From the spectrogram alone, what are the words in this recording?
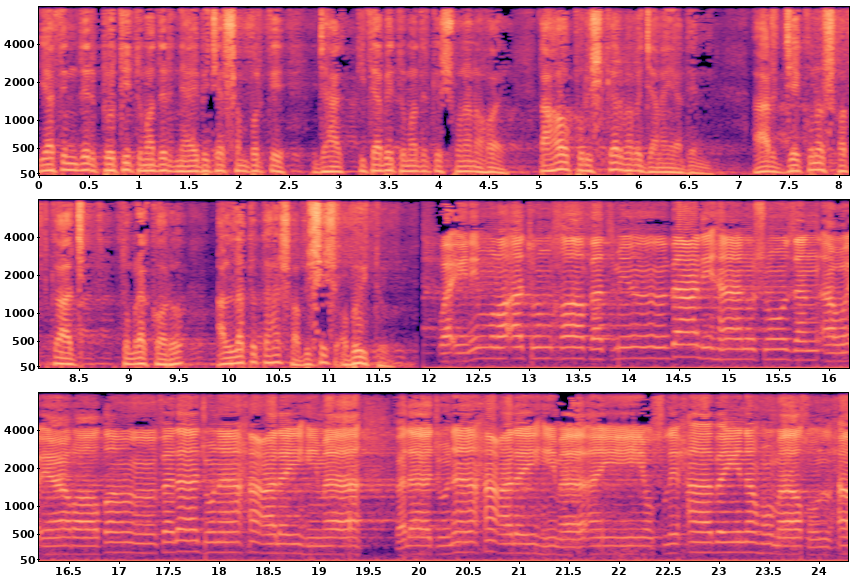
ইয়াতিমদের প্রতি তোমাদের ন্যায় বিচার সম্পর্কে যাহা কিতাবে তোমাদেরকে শোনানো হয়, তাহাও পরিষ্কারভাবে জানাইয়া দেন। আর যে কোনো সৎ কাজ তোমরা করো, আল্লাহ তো তাহা সবিশেষ অবহিত। وإن امرأة خافت من بعدها نشوزا أو إعراضا فلا جناح عليهما فلا جناح عليهما أن يصلحا بينهما صلحا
